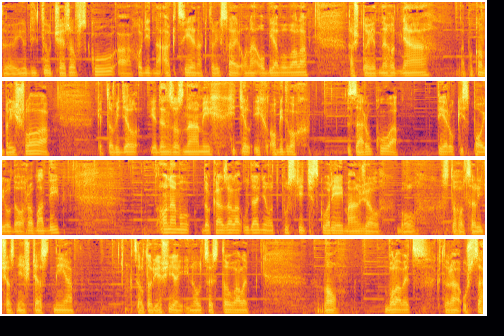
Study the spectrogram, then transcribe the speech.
eh, Juditu Čežovskú a chodiť na akcie, na ktorých sa aj ona objavovala, až to jedného dňa napokon prišlo a keď to videl jeden zo známych, chytil ich obidvoch za ruku a tie ruky spojil dohromady. Ona mu dokázala údajne odpustiť, skôr jej manžel bol z toho celý čas nešťastný a chcel to riešiť aj inou cestou, ale no, bola vec, ktorá už sa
